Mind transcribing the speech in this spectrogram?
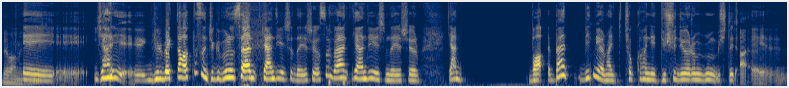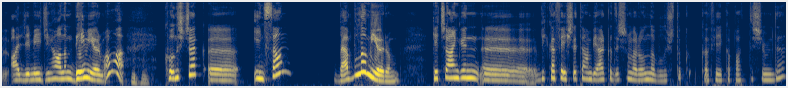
devam edelim. Ee, yani e, gülmekte haklısın çünkü bunu sen kendi yaşında yaşıyorsun ben kendi yaşımda yaşıyorum. Yani ben bilmiyorum hani çok hani düşünüyorum işte e, alleme cihanım demiyorum ama konuşacak e, insan ben bulamıyorum. Geçen gün e, bir kafe işleten bir arkadaşım var onunla buluştuk. Kafeyi kapattı şimdi.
